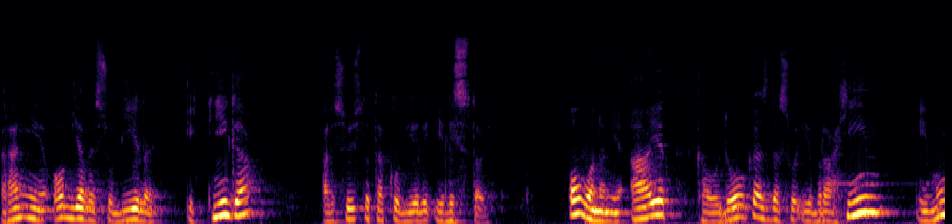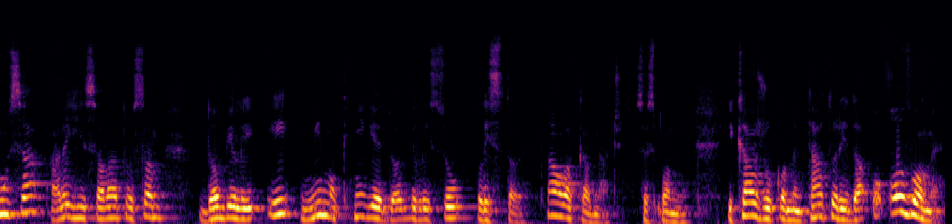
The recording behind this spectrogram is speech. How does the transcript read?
Ranije objave su bile i knjiga ali su isto tako bili i listovi. Ovo nam je ajet kao dokaz da su Ibrahim i Musa, alaihi salatu sam, dobili i mimo knjige dobili su listove. Na ovakav način se spominje. I kažu komentatori da o ovome,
